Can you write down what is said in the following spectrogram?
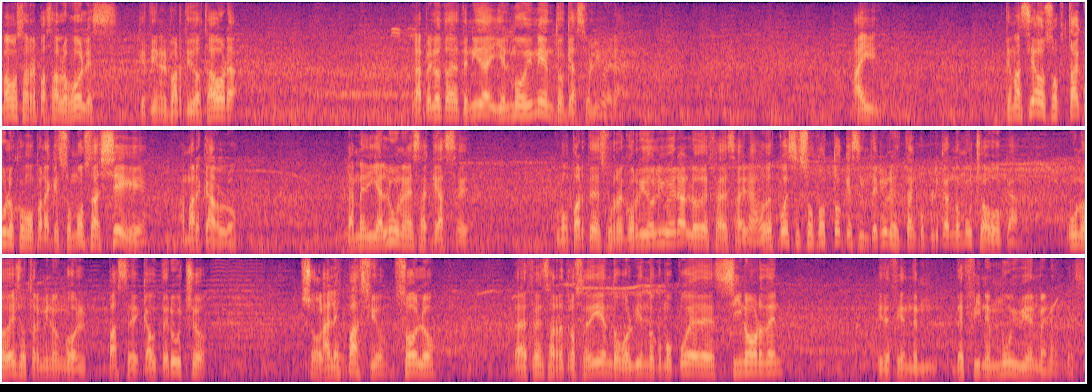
Vamos a repasar los goles que tiene el partido hasta ahora. La pelota detenida y el movimiento que hace Olivera. Hay demasiados obstáculos como para que Somoza llegue a marcarlo. La media luna esa que hace como parte de su recorrido Olivera lo deja desairado. Después esos dos toques interiores están complicando mucho a Boca. Uno de ellos terminó en gol. Pase de Cauterucho Solo. al espacio, solo. La defensa retrocediendo, volviendo como puede, sin orden. Y defiende, define muy bien Menéndez.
